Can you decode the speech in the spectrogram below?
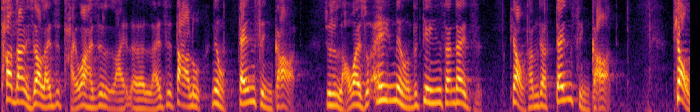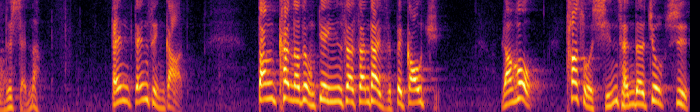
他当然知道来自台湾还是来呃来自大陆那种 dancing god，就是老外说哎那种的电音三太子跳舞，他们叫 dancing god，跳舞的神呐、啊，dan dancing god。当看到这种电音三三太子被高举，然后它所形成的就是，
